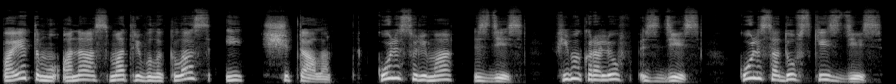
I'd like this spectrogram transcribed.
Поэтому она осматривала класс и считала. Коля Сулейма здесь, Фима Королев здесь, Коля Садовский здесь,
